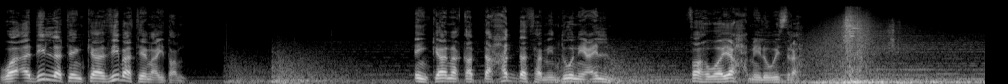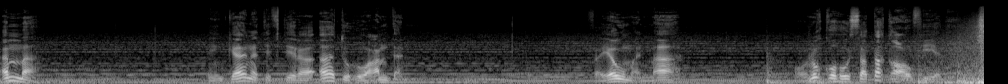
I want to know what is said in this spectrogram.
وأدلة كاذبة أيضا. إن كان قد تحدث من دون علم فهو يحمل وزره. أما إن كانت افتراءاته عمدا فيوما ما عنقه ستقع في يدي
